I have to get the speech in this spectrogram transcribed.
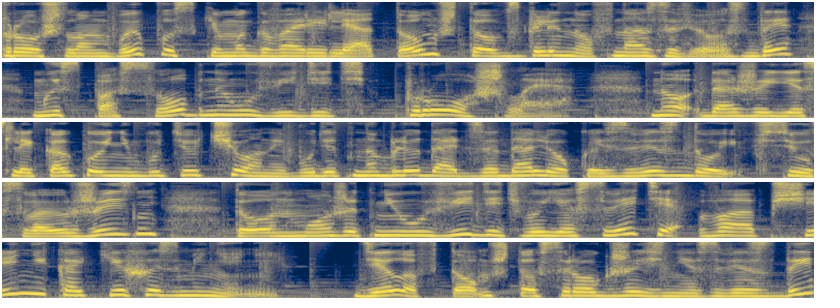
прошлом выпуске мы говорили о том, что, взглянув на звезды, мы способны увидеть прошлое. Но даже если какой-нибудь ученый будет наблюдать за далекой звездой всю свою жизнь, то он может не увидеть в ее свете вообще никаких изменений. Дело в том, что срок жизни звезды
